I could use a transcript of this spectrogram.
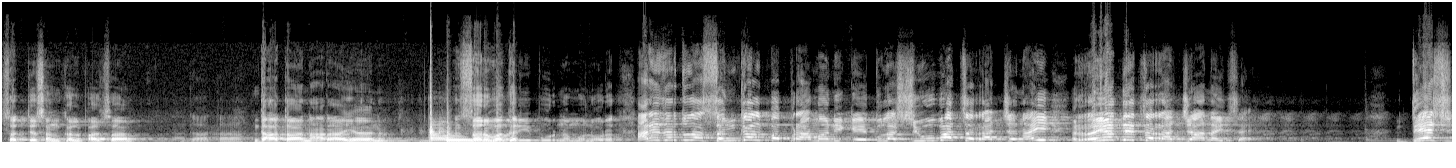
सत्य संकल्पाचा दाता नारायण सर्व करी पूर्ण मनोरथ. अरे जर तुझा संकल्प प्रामाणिक आहे तुला शिवबाचं राज्य नाही रयतेचं राज्य आणायचं आहे देश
